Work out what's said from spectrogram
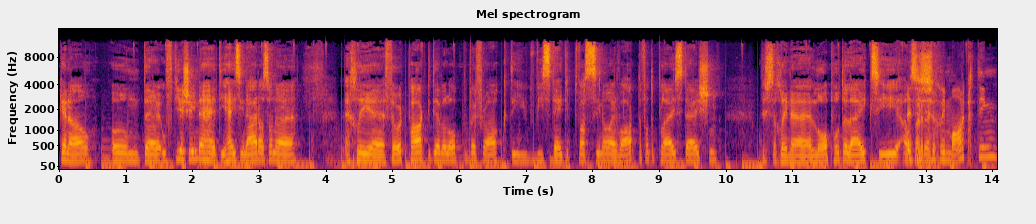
Genau. Und äh, auf diese Schiene haben, die, haben sie dann auch so einen, ein bisschen äh, Third-Party-Developer befragt, die, wie sie was sie noch erwarten von der Playstation. Das war so ein bisschen eine Lobhudelei. Aber, es ist ein bisschen Marketing.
